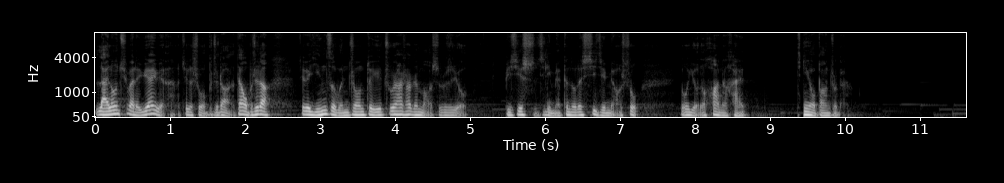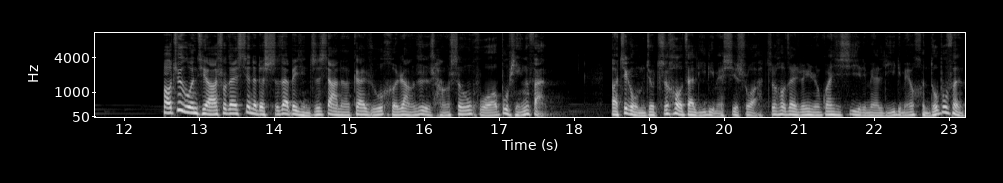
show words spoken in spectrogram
来龙去脉的渊源啊，这个是我不知道的。但我不知道这个尹子文中对于朱杀少之卯是不是有比起《史记》里面更多的细节描述，如果有的话呢，还挺有帮助的。好，这个问题啊，说在现在的时代背景之下呢，该如何让日常生活不平凡？啊，这个我们就之后在礼里面细说啊。之后在人与人关系细节里面，礼里面有很多部分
